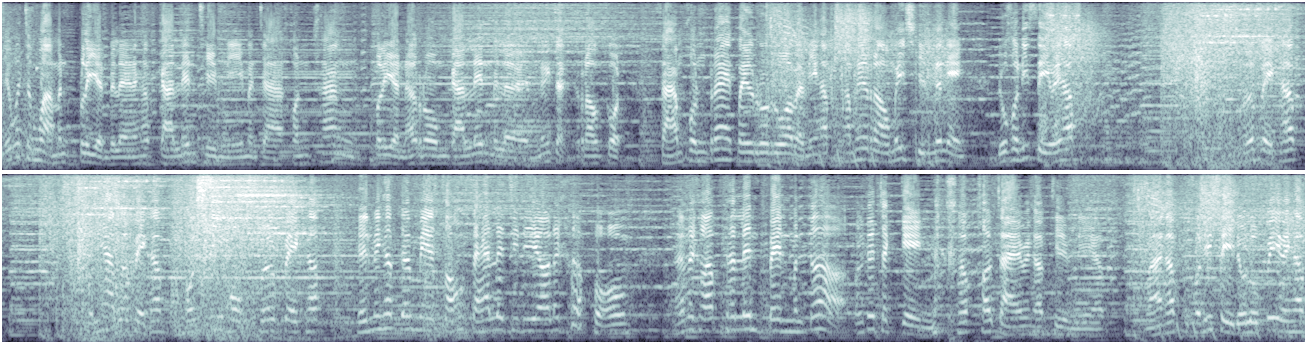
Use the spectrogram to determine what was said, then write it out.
เรียกว่าจังหวะมันเปลี่ยนไปเลยนะครับ การเล่นทีมนี้มันจะค่อนข้างเปลี่ยนอารมณ์การเล่นไปเลย เนื่องจากเรากด 3 คนแรกไปรัวๆแบบนี้ครับทำให้เราไม่ชินนั่นเอง ดูคนที่ 4 ไว้ครับเพอร์เฟกครับ คนที่5เพอร์เฟกครับ คนที่6เพอร์เฟกครับ เห็นไหมครับดาเมจ2 0 0แสนเลยทีเดียวนะครับผมนั่นนะครับ ถ้าเล่นเป็นมันก็มันก็จะเก่งนะครับ เข้าใจไหมครับทีมนี้ครับ มาครับ คนที่ 4 ดูลูฟี่ไหมครับ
